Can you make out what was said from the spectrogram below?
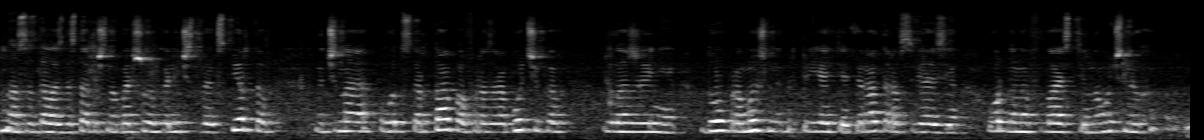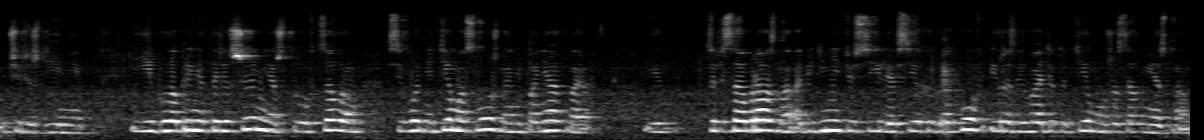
у нас создалось достаточно большое количество экспертов, начиная от стартапов, разработчиков приложений до промышленных предприятий, операторов связи, органов власти, научных учреждений. И было принято решение, что в целом сегодня тема сложная, непонятная, и целесообразно объединить усилия всех игроков и развивать эту тему уже совместно.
